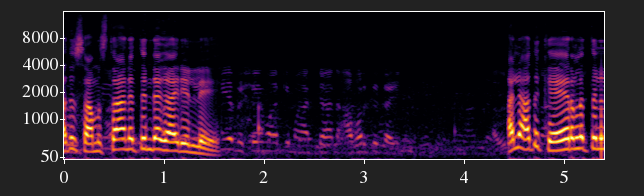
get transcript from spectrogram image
അത് സംസ്ഥാനത്തിന്റെ കാര്യമല്ലേ വിഷയമാക്കി മാറ്റാൻ അവർക്ക് കഴിഞ്ഞു. അല്ല അത് കേരളത്തിൽ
